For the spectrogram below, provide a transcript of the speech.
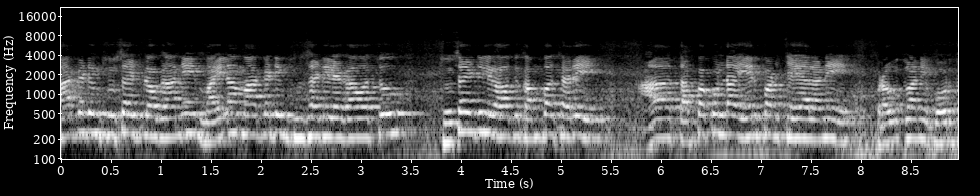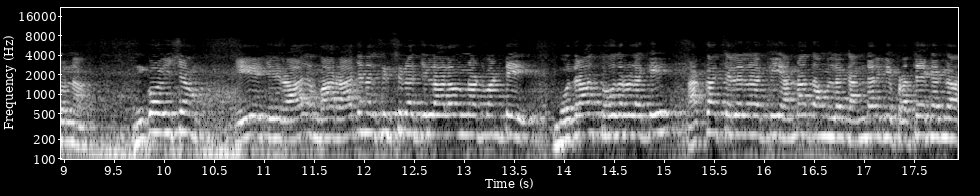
మార్కెటింగ్ సొసైటీలో కానీ మహిళా మార్కెటింగ్ సొసైటీలే కావచ్చు సొసైటీలు కావచ్చు కంపల్సరీ తప్పకుండా ఏర్పాటు చేయాలని ప్రభుత్వాన్ని కోరుతున్నా. ఇంకో విషయం ఈ రా మా రాజన్న సిరిసిల్ల జిల్లాలో ఉన్నటువంటి ముద్రా సోదరులకి అక్క చెల్లెలకి అన్నదమ్ములకి అందరికీ ప్రత్యేకంగా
